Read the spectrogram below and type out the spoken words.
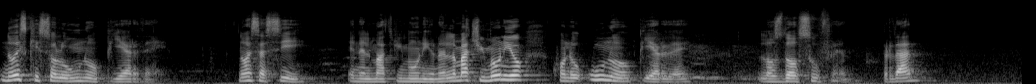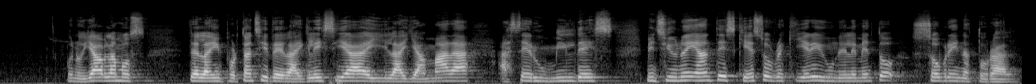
no es que solo uno pierde. No es así en el matrimonio. En el matrimonio, cuando uno pierde, los dos sufren, ¿verdad? Bueno, ya hablamos de la importancia de la iglesia y la llamada a ser humildes. Mencioné antes que eso requiere un elemento sobrenatural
